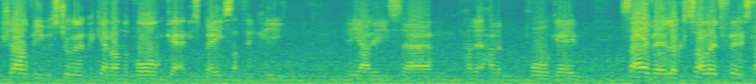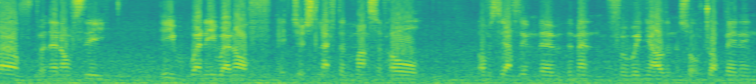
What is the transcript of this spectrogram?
Shelvey was struggling to get on the ball and get any space. I think he he had his um, had a, had a poor game. Saivet looked solid first half, but then obviously he when he went off, it just left a massive hole. Obviously, I think they, they meant for Wijnaldum to sort of drop in and,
